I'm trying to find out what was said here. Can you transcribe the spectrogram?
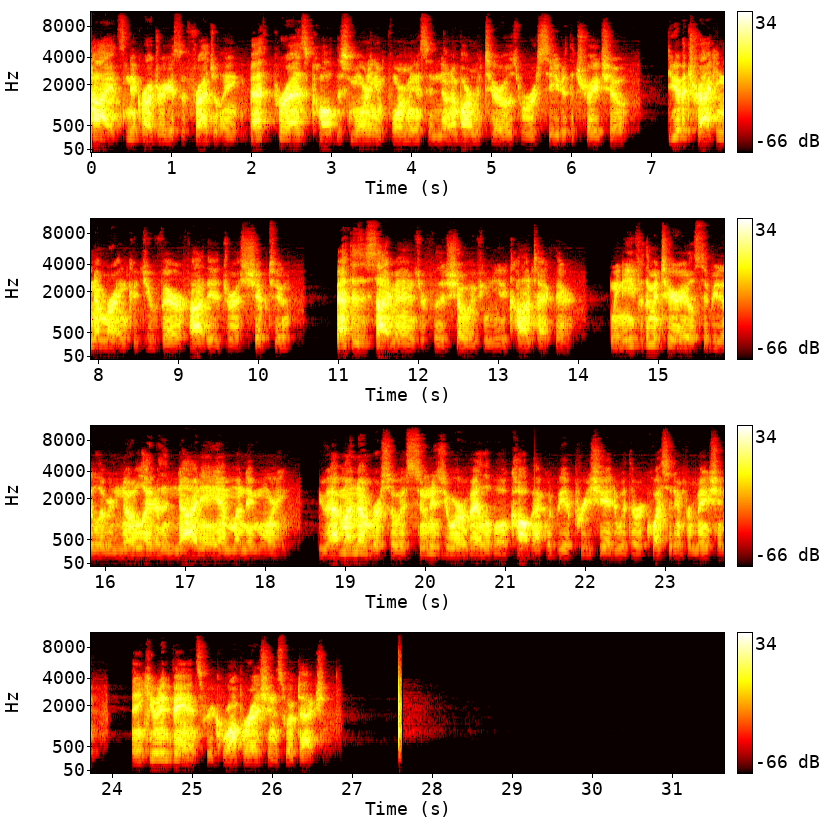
Hi, it's Nick Rodriguez with Fragile Inc. Beth Perez called this morning informing us that none of our materials were received at the trade show. Do you have a tracking number and could you verify the address shipped to? Beth is the site manager for the show if you need a contact there. We need for the materials to be delivered no later than 9 a.m. Monday morning. You have my number, so as soon as you are available, a callback would be appreciated with the requested information. Thank you in advance for your cooperation and swift action.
